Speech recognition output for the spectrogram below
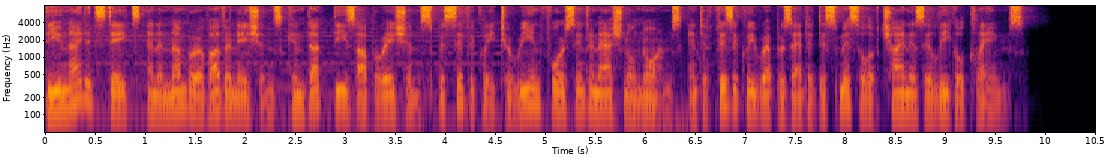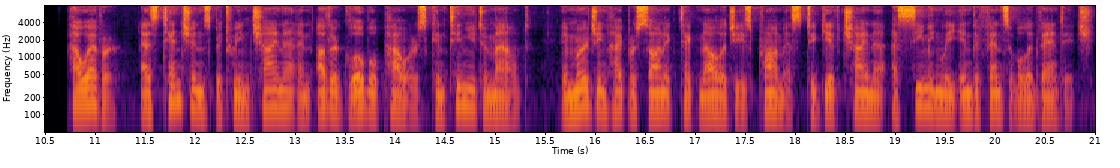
The United States and a number of other nations conduct these operations specifically to reinforce international norms and to physically represent a dismissal of China's illegal claims. However, as tensions between China and other global powers continue to mount, emerging hypersonic technologies promise to give China a seemingly indefensible advantage.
